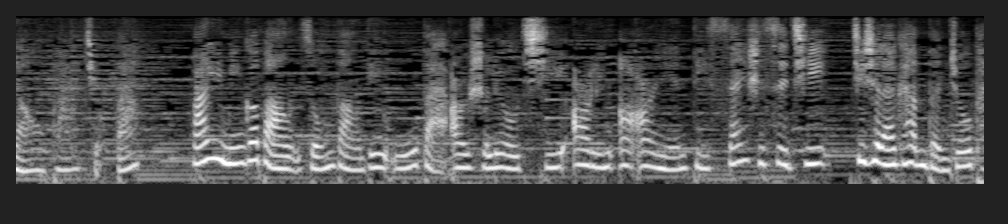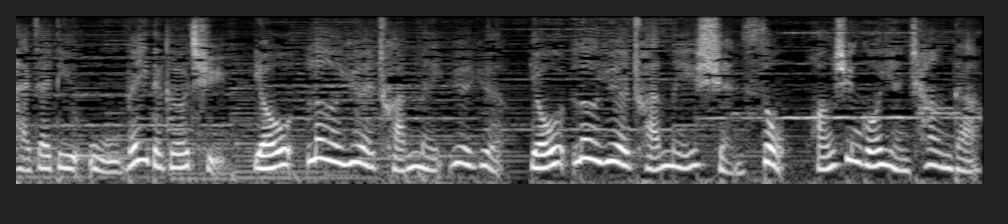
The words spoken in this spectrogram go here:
幺八九八。华语民歌榜总榜第五百二十六期，二零二二年第三十四期。继续来看本周排在第五位的歌曲，由乐乐传媒月月由乐乐传媒选送，黄训国演唱的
